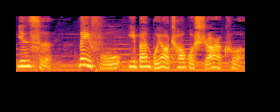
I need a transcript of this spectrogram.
因此内服一般不要超过十二克。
